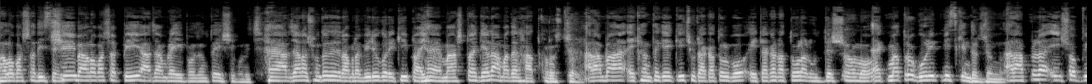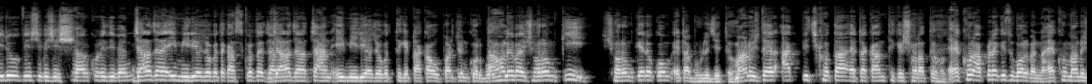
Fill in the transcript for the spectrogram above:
ভালোবাসা দিচ্ছেন সেই ভালোবাসা পেয়ে আজ আমরা এই পর্যন্ত এসে পড়েছি। হ্যাঁ আর যারা শুনতে চান আমরা ভিডিও করে কি পাই? হ্যাঁ মাসটা গেলে আমাদের হাত খরচ চলে। আর আমরা এখান থেকে কিছু টাকা তুলবো। এই টাকাটা তোলার উদ্দেশ্য হলো একমাত্র গরিব মিসকিনদের জন্য। আর আপনারা এইসব ভিডিও বেশি বেশি শেয়ার করে দিবেন। যারা যারা এই মিডিয়া জগতে কাজ করতে যারা যারা চান এই মিডিয়া জগৎ থেকে টাকা উপার্জন করব তাহলে ভাই শরম কি? শরম কীরকম? এটা ভুলে যেতে হবে। মানুষদের আগ পিছ কথা এটা কান থেকে সরাতে হবে। এখন আপনারা কিছু বলবেন না এখন মানুষ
